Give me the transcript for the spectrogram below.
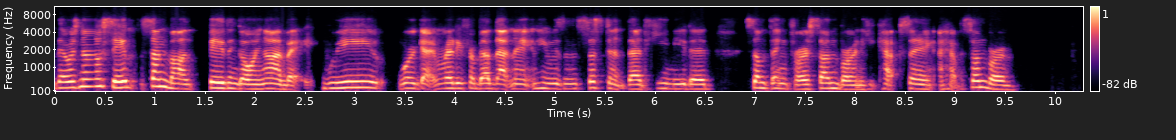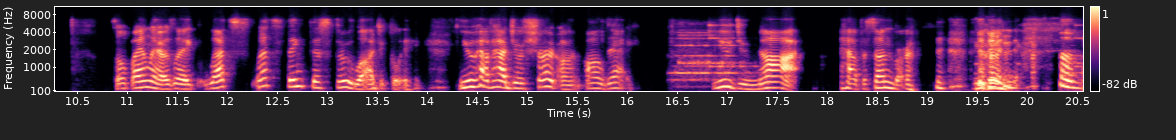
there was no sa- sun bathing going on, but we were getting ready for bed that night and he was insistent that he needed something for a sunburn. He kept saying, I have a sunburn. So finally I was like, let's, let's think this through logically. You have had your shirt on all day. You do not have a sunburn. And, um,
